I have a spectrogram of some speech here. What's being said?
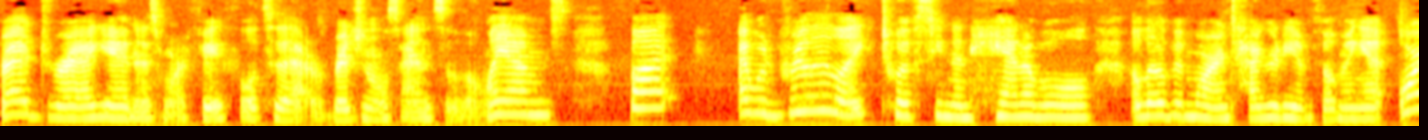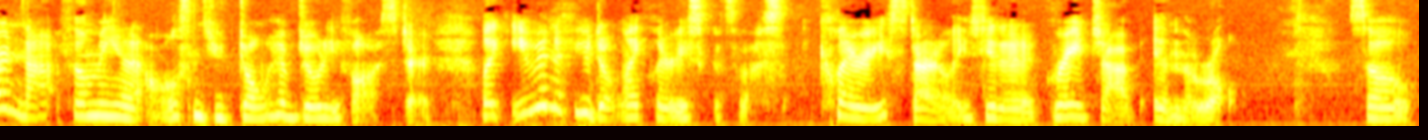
Red Dragon is more faithful to that original Silence of the Lambs, but I would really like to have seen in Hannibal a little bit more integrity in filming it, or not filming it at all since you don't have Jodie Foster. Like, even if you don't like Clarice, Clarice Starling, she did a great job in the role. So,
